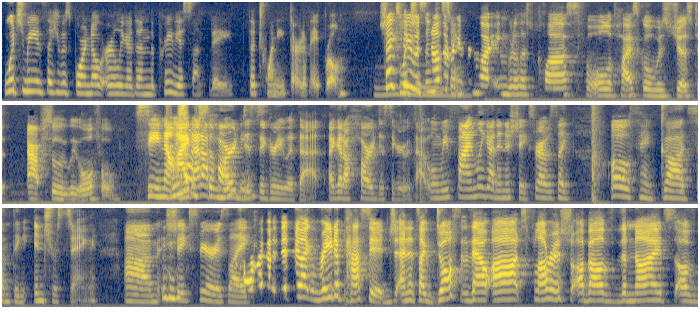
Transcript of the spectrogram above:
which means that he was born no earlier than the previous Sunday, the 23rd of April. Shakespeare Which was another reason why English class for all of high school was just absolutely awful. See, now We I have got a hard movies. disagree with that. I got a hard disagree with that. When we finally got into Shakespeare, I was like, oh, thank God, something interesting. Um, Shakespeare is like, Oh my god, it'd be like read a passage, and it's like, "Doth thou art flourish above the knights of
